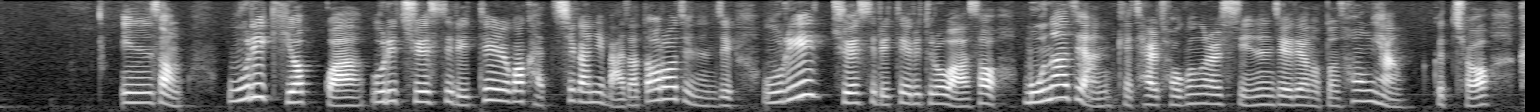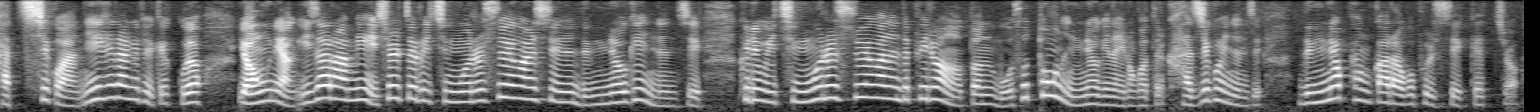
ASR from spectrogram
인성, 우리 기업과 우리 GS 리테일과 가치관이 맞아 떨어지는지, 우리 GS 리테일이 들어와서 모나지 않게 잘 적응을 할 수 있는지에 대한 어떤 성향, 그쵸? 가치관이 해당이 되겠고요. 역량, 이 사람이 실제로 이 직무를 수행할 수 있는 능력이 있는지, 그리고 이 직무를 수행하는 데 필요한 어떤 뭐 소통 능력이나 이런 것들을 가지고 있는지 능력 평가라고 볼 수 있겠죠.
